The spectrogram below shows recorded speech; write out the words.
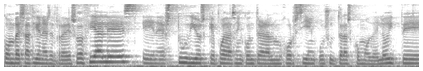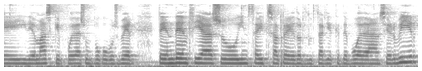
conversaciones en redes sociales, en estudios que puedas encontrar a lo mejor sí en consultoras como Deloitte y demás, que puedas un poco pues, ver tendencias o insights alrededor de tu target que te puedan servir,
